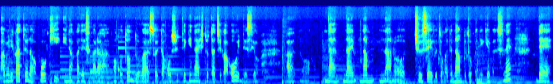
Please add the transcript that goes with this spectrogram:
アメリカというのは大きい田舎ですから、まあ、ほとんどがそういった保守的な人たちが多いんですよ。あのななあの中西部とかで南部とかに行けばですね。で、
